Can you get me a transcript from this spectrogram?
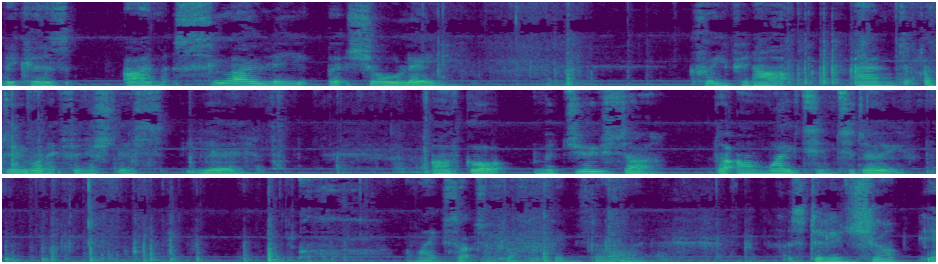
because I'm slowly but surely creeping up and I do want it finished this year. I've got Medusa that I'm waiting to do. Oh, I make such a fluffy things, don't I? Still in shop? Yeah.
